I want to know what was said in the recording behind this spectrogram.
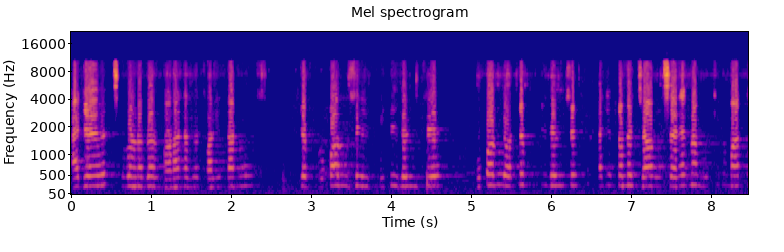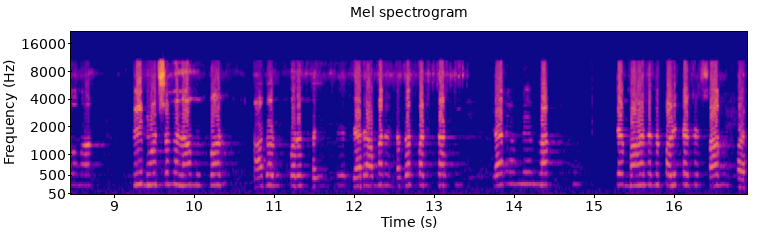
આજે સુરેન્દ્રનગર મહાનગરપાલિકાનું જે કૃપાનું છે, એ તૂટી ગયું છે. કૃપાનું એટલે ફૂટી ગયું છે. આજે તમે જાઓ શહેરના મુખ્ય માર્ગોમાં પ્રી મહોત્સવના નામ ઉપર આગળ ઉપર થયું છે. જ્યારે અમારે નગરપાલિકાથી, ત્યારે અમને એમ લાગતું કે મહાનગરપાલિકા છે સારું થાય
